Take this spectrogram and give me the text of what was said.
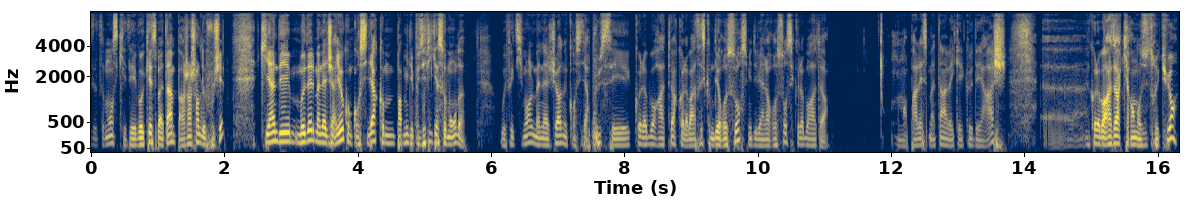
exactement ce qui était évoqué ce matin par Jean-Charles de Fouché, qui est un des modèles managériaux qu'on considère comme parmi les plus efficaces au monde, où effectivement le manager ne considère plus ses collaborateurs, collaboratrices comme des ressources, mais devient la ressource et collaborateur. On en parlait ce matin avec quelques DRH. Euh, un collaborateur qui rentre dans une structure,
